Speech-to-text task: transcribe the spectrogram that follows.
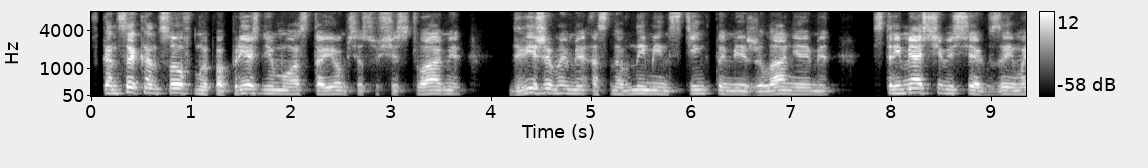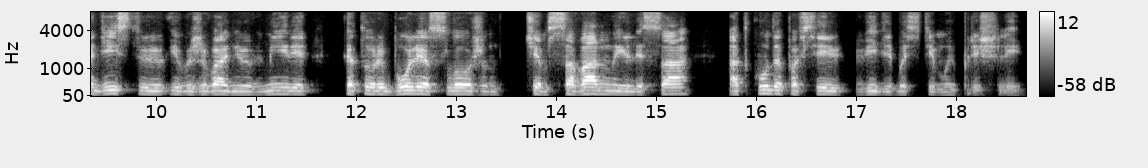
в конце концов мы по-прежнему остаемся существами, движимыми основными инстинктами и желаниями, стремящимися к взаимодействию и выживанию в мире – который более сложен, чем саванные леса, откуда, по всей видимости, мы пришли.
